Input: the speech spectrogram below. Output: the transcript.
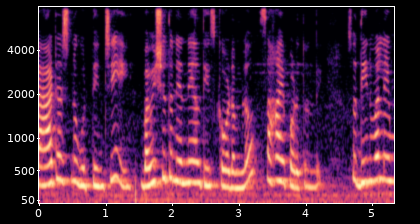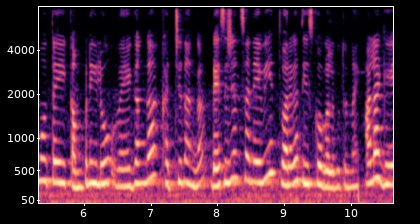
ప్యాటర్న్స్ను గుర్తించి భవిష్యత్తు నిర్ణయాలు తీసుకోవడంలో సహాయపడుతుంది. సో దీనివల్ల ఏమవుతాయి? కంపెనీలు వేగంగా ఖచ్చితంగా డెసిజన్స్ అనేవి త్వరగా తీసుకోగలుగుతున్నాయి. అలాగే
